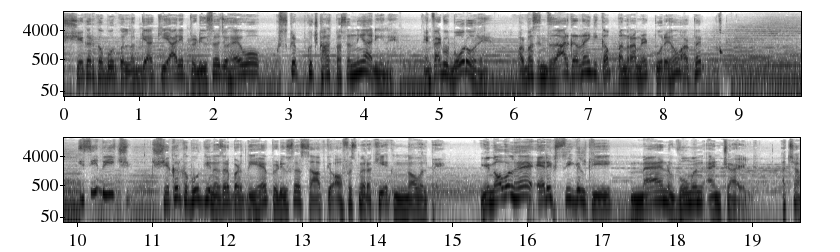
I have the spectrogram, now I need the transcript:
शेखर कपूर को लग गया कि यार ये प्रोड्यूसर जो है, वो स्क्रिप्ट कुछ खास पसंद नहीं आ रही इन्हें। इनफैक्ट वो बोर हो रहे हैं। और बस इंतज़ार कर रहे हैं कि कब पंद्रह मिनट पूरे हों और फिर इसी बीच शेखर कपूर की नज़र पड़ती है प्रोड्यूसर साहब के ऑफ़िस में रखी एक नॉवल पे। ये नॉवल है एरिक सीगल की मैन, वुमन एंड चाइल्ड। अच्छा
